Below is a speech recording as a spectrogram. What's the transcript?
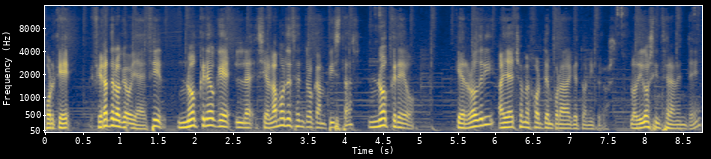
Porque, fíjate lo que voy a decir, no creo que, si hablamos de centrocampistas, no creo que Rodri haya hecho mejor temporada que Tony Cross. Lo digo sinceramente, ¿eh?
